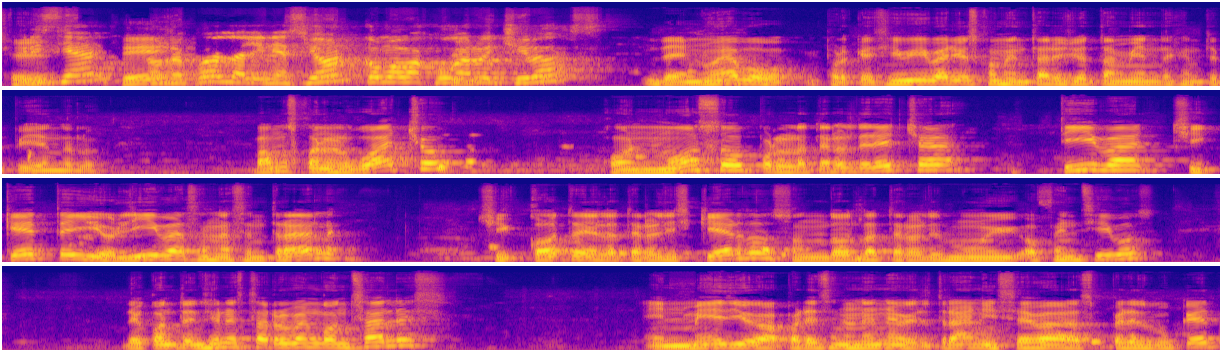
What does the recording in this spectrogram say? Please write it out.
Cristian, ¿nos recuerdas la alineación? ¿Cómo va a jugar hoy Chivas? De nuevo, porque sí vi varios comentarios yo también de gente pidiéndolo. Vamos con el Guacho, con Mozo por la lateral derecha, Tiva, Chiquete y Olivas en la central, Chicote de lateral izquierdo, son dos laterales muy ofensivos. De contención está Rubén González. En medio aparecen Nene Beltrán y Sebas Pérez Buquet.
